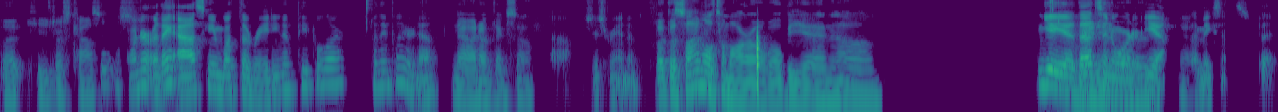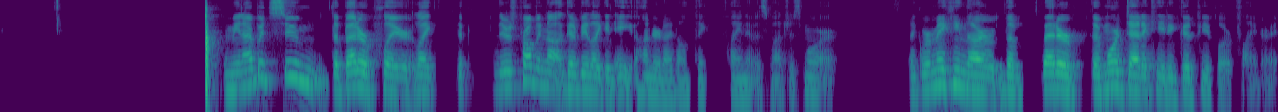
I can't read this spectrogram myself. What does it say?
But he just castles. I wonder, are they asking what the rating of people are when they play or no? No, I don't think so. No, it's just random. But the simul tomorrow will be in um, Yeah, yeah, that's in order. order, Yeah, yeah. that makes sense. But I mean, I would assume the better player, like the, there's probably not going to be like an 800. I don't think playing it as much. It's more like we're making our the better, the more dedicated, good people are playing, right?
